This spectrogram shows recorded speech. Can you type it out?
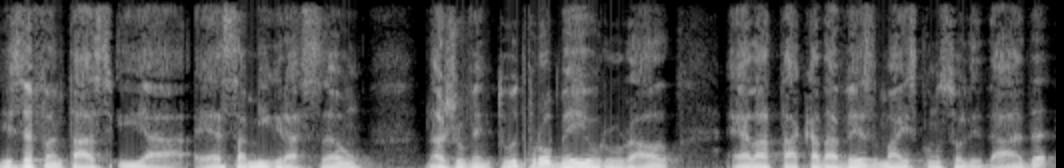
Isso é fantástico. E a, essa migração da juventude para o meio rural ela está cada vez mais consolidada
